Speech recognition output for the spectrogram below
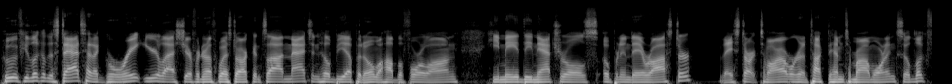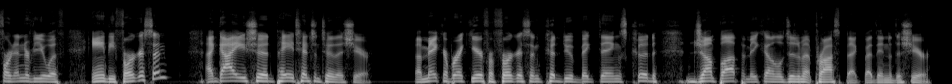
Who, if you look at the stats, had a great year last year for Northwest Arkansas. Imagine he'll be up in Omaha before long. He made the Naturals opening day roster. They start tomorrow. We're going to talk to him tomorrow morning. So look for an interview with Andy Ferguson, a guy you should pay attention to this year a make or break year for Ferguson, could do big things, could jump up and become a legitimate prospect by the end of this year.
